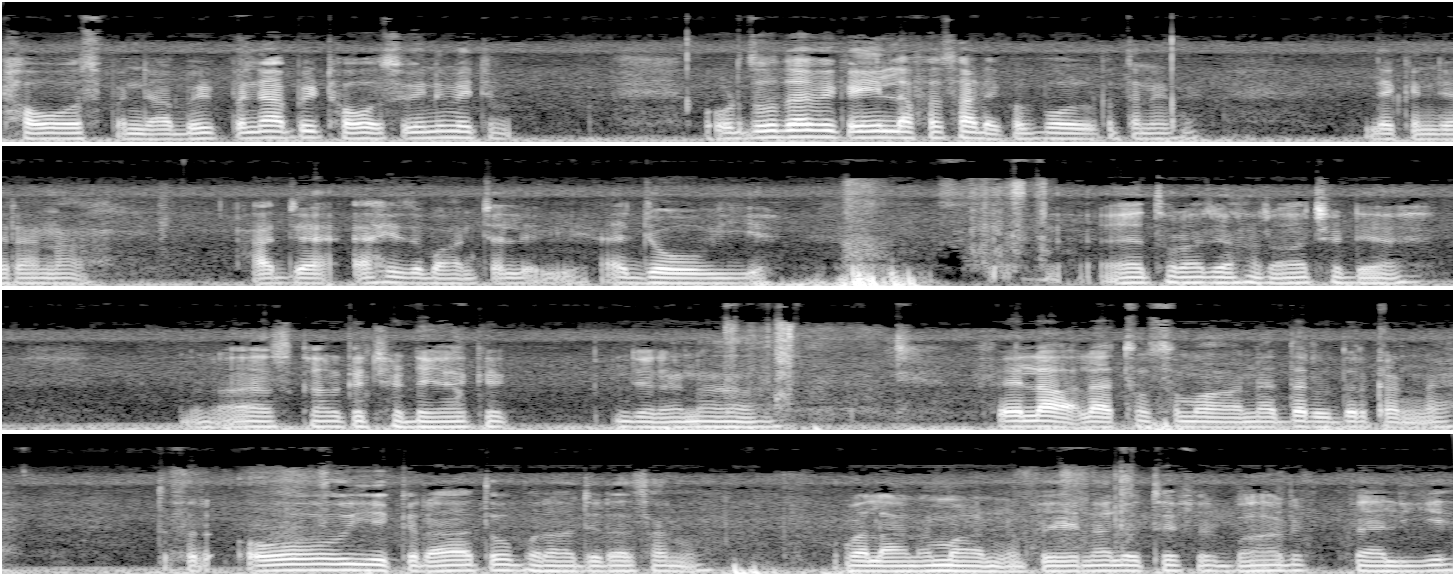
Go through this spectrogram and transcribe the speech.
ਠੋਸ ਪੰਜਾਬੀ ਪੰਜਾਬੀ ਠੋਸ ਵੀ ਨਹੀਂ ਵਿੱਚ। ਉਰਦੂ ਦਾ ਵੀ ਕਈ ਲਫ਼ਜ਼ ਸਾਡੇ ਕੋਲ ਬੋਲ ਕਤਨੇ ਨੇ, ਲੇਕਿਨ ਜਿਹੜਾ ਨਾ ਅੱਜ ਇਹੀ ਜ਼ਬਾਨ ਚੱਲੇਗੀ ਇਹ ਜੋ ਵੀ ਹੈ ਇਹ ਥੋੜਾ ਜਿਹਾ ਰਾਹ ਛੱਡਿਆ ਰਾਹ ਇਸ ਕਰਕੇ ਛੱਡਿਆ ਕਿ ਜਿਹੜਾ ਨਾ ਫਿਲਹਾਲ ਇੱਥੋਂ ਸਮਾਨ ਇੱਧਰ ਉੱਧਰ ਕਰਨਾ ਹੈ ਤੇ ਫਿਰ ਉਹ ਹੀ ਇੱਕ ਰਾਹ ਤੋਂ ਬੜਾ ਜਿਹੜਾ ਸਾਨੂੰ ਵਾਲਾ ਨਾ ਮਾਰਨਾ ਪਏ ਨਾਲ ਉੱਥੇ ਫਿਰ ਬਾਹਰ ਪੈ ਲਈਏ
